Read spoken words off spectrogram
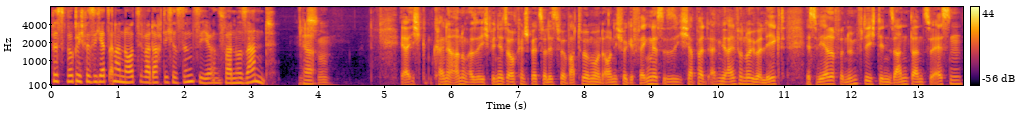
bis wirklich, bis ich jetzt an der Nordsee war, dachte ich, es sind sie. Und es war nur Sand. Ach so. Ja, ich, keine Ahnung, also ich bin jetzt auch kein Spezialist für Wattwürmer und auch nicht für Gefängnis. Also ich habe halt mir einfach nur überlegt, es wäre vernünftig, den Sand dann zu essen,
